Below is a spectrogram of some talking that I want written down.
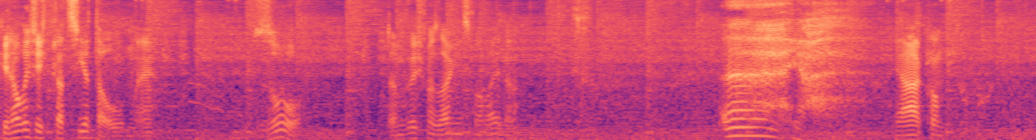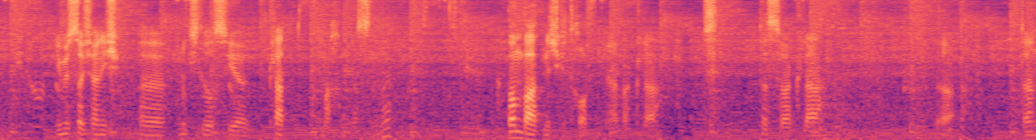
genau richtig platziert da oben, ey. So. Dann würde ich mal sagen, jetzt mal weiter. Äh, ja. Ja, komm. Ihr müsst euch ja nicht äh, nutzlos hier platt machen lassen, ne? Bombard nicht getroffen, ja, war klar. Das war klar. Ja. Dann...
